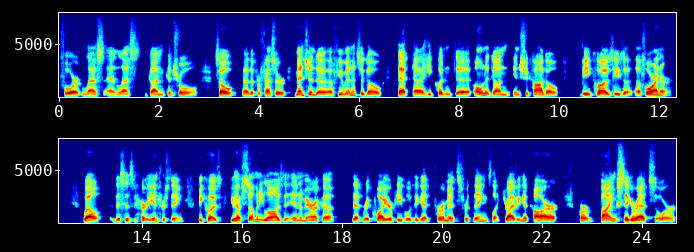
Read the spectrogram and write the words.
for less and less gun control. So, uh, the professor mentioned a, a, few minutes ago that uh, he couldn't uh, own a gun in Chicago because he's a, a foreigner. Well, this is very interesting because you have so many laws in America that require people to get permits for things like driving a car, for buying cigarettes or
